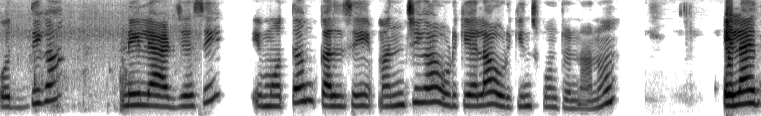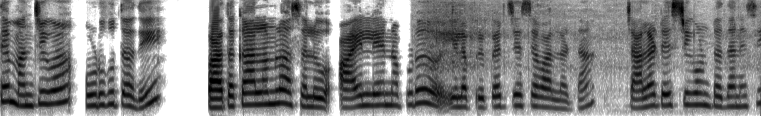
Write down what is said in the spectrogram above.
కొద్దిగా నీళ్ళు యాడ్ చేసి ఈ మొత్తం కలిసి మంచిగా ఉడికేలా ఉడికించుకుంటున్నాను. ఎలా అయితే మంచిగా ఉడుకుతుంది పాతకాలంలో అసలు ఆయిల్ లేనప్పుడు ఇలా ప్రిపేర్ చేసేవాళ్ళట. చాలా టేస్టీగా ఉంటుంది అనేసి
